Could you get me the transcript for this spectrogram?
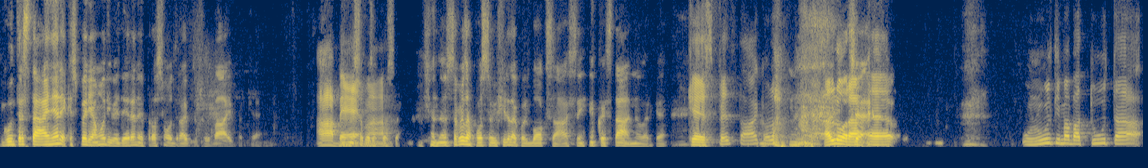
Gunther Steiner e che speriamo di vedere nel prossimo Drive to Survive. Perché ah, beh, non so cosa ma... possa non so cosa possa uscire da quel box Arsi quest'anno perché... Che spettacolo! allora, cioè... eh, un'ultima battuta,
